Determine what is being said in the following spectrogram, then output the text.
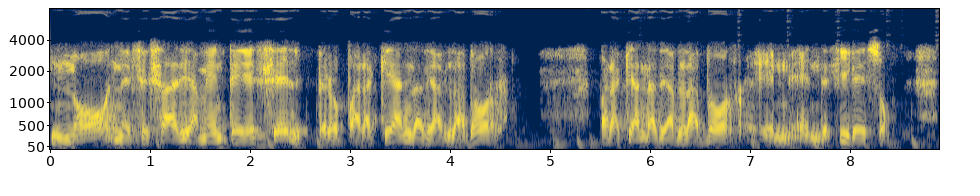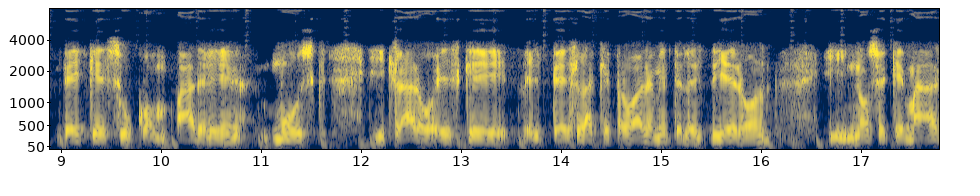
No necesariamente es él, pero ¿para qué anda de hablador? ¿Para qué anda de hablador en, decir eso? De que su compadre Musk, y claro, es que el Tesla que probablemente les dieron y no sé qué más,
